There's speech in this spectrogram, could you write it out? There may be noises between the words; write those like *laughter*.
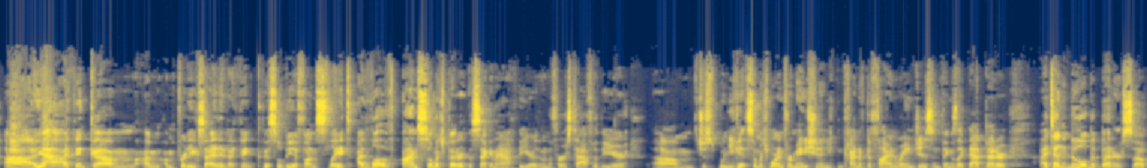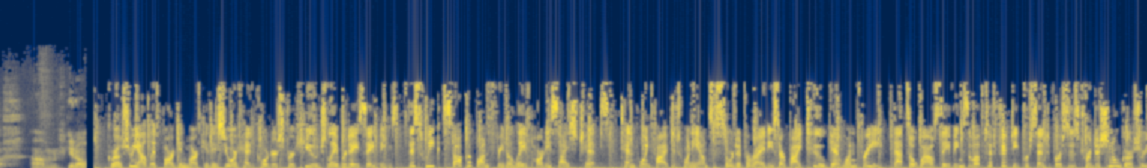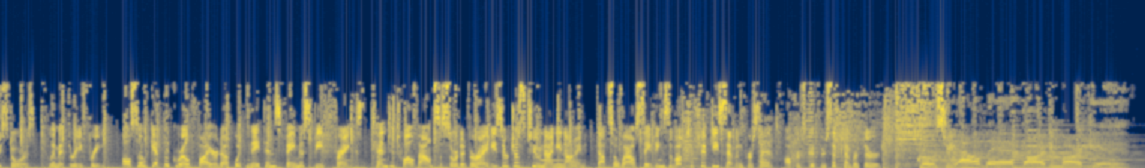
uh, yeah, I think um, I'm I'm pretty excited. I think this will be a fun slate. I love. I'm so much better at the second half of the year than the first half of the year. Um, just when you get so much more information and you can kind of define ranges and things like that better, I tend to do a little bit better. So, um, you know, Grocery Outlet Bargain Market is your headquarters for huge Labor Day savings. This week, stock up on Frito-Lay party-sized chips. 10.5 to 20 ounce assorted varieties are buy two, get one free. That's a wow savings of up to 50% versus traditional grocery stores. Limit three free. Also, get the grill fired up with Nathan's Famous Beef Franks. 10 to 12 ounce assorted varieties are just $2.99. That's a wow savings of up to 57%. Offers good through September 3rd. Grocery Outlet Bargain Market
